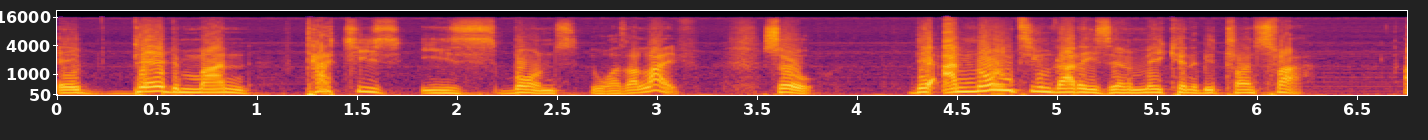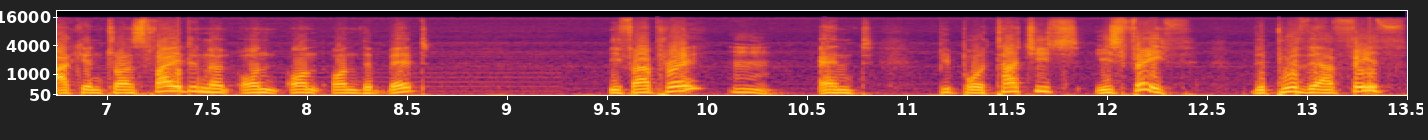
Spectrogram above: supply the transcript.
a dead man touches his bones he was alive. So the anointing that is in me can be transferred. I can transfer it in on, on, on, the bed if i pray Mm. and people touch it, it is faith. They put their faith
